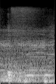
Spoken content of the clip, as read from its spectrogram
Gracias.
